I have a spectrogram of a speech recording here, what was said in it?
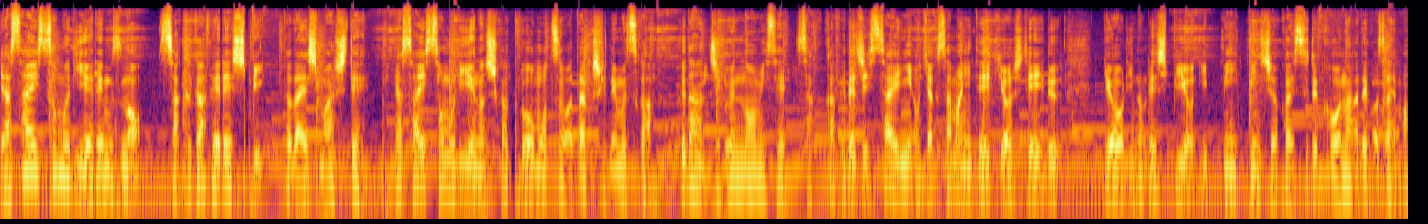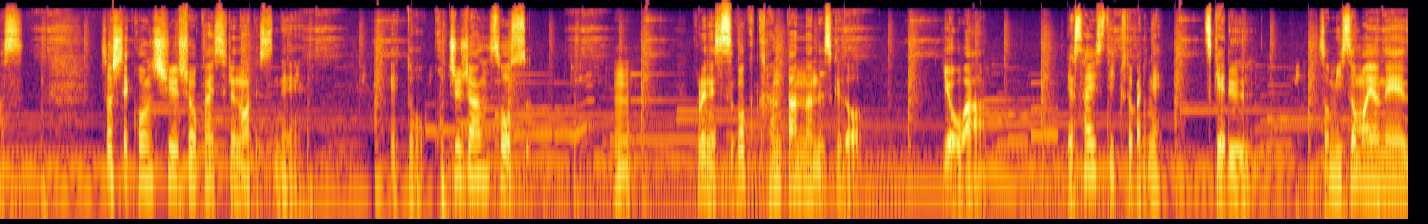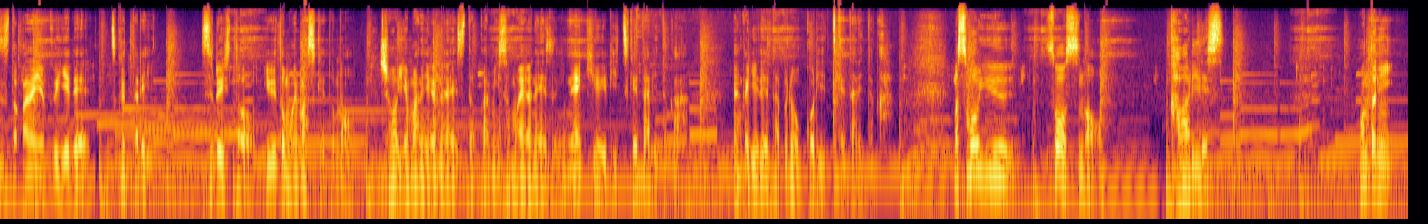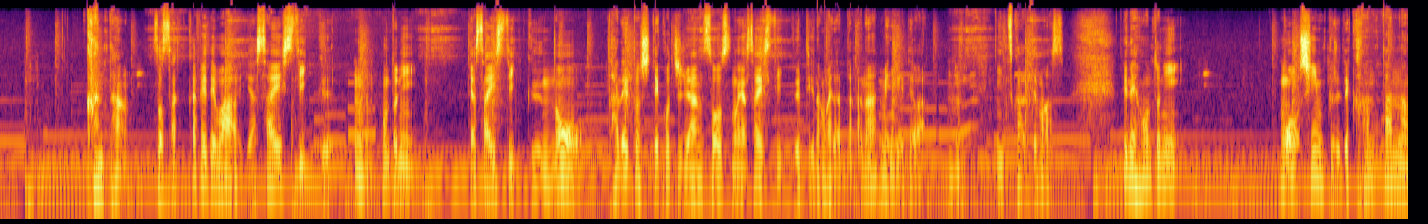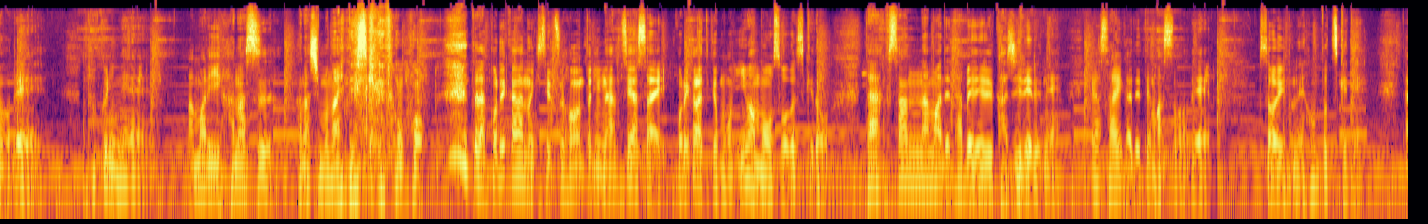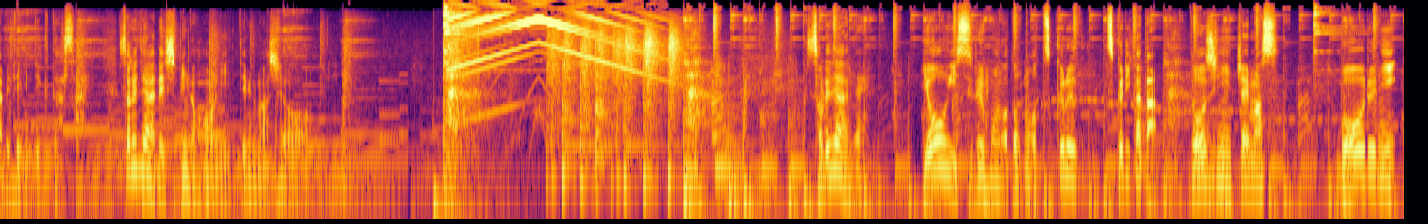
野菜ソムリエレムズのサクカフェレシピと題しまして野菜ソムリエの資格を持つ私レムズが普段自分のお店サクカフェで実際にお客様に提供している料理のレシピを一品一品紹介するコーナーでございます。そして今週紹介するのはですねえっとコチュジャンソース。うん。これねすごく簡単なんですけど要は野菜スティックとかにねつけるそう味噌マヨネーズとかねよく家で作ったりする人いると思いますけども醤油マヨネーズとか味噌マヨネーズにねきゅうりつけたりとかなんか茹でたブロッコリーつけたりとか、まあ、そういうソースの代わりです。本当に簡単。そうサクカフェでは野菜スティック。うん本当に野菜スティックのタレとしてコチュジャンソースの野菜スティックっていう名前だったかなメニューでは。うんに使ってます。でね本当にもうシンプルで簡単なので特にねあまり話す話もないんですけれども。ただこれからの季節本当に夏野菜。これからっていうかもう今もそうですけどたくさん生で食べれるかじれるね野菜が出てますのでそういうのねほんとつけて食べてみてください。それではレシピの方に行ってみましょう。それではね用意するものとも作る作り方同時にいっちゃいます。ボウルに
